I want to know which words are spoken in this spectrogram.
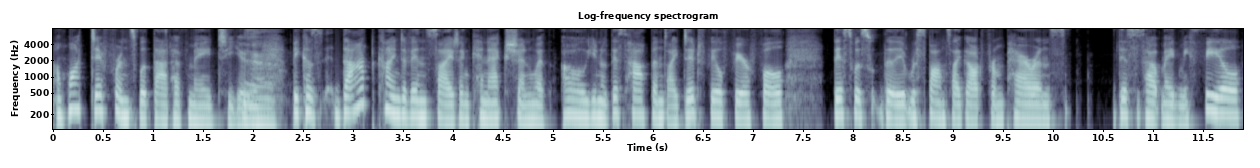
And what difference would that have made to you? Yeah. Because that kind of insight and connection with, oh, you know, this happened. I did feel fearful. This was the response I got from parents. This is how it made me feel.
